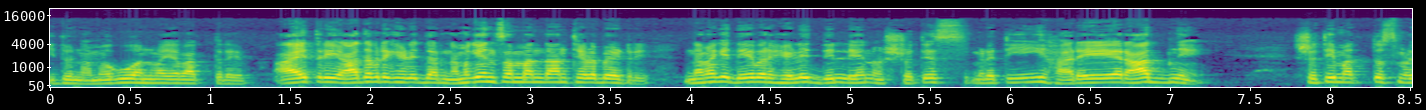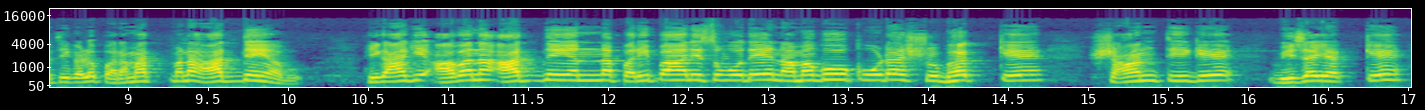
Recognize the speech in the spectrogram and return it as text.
ಇದು ನಮಗೂ ಅನ್ವಯವಾಗ್ತದೆ. ಆಯ್ತ್ರಿ, ಆದವರಿಗೆ ಹೇಳಿದ್ದಾರೆ, ನಮಗೇನು ಸಂಬಂಧ ಅಂತ ಹೇಳಬೇಡ್ರಿ. ನಮಗೆ ದೇವರು ಹೇಳಿದ್ದಿಲ್ಲೇನು? ಶ್ರುತಿ ಸ್ಮೃತಿ ಹರೇರಾಜ್ಞೆ ಶ್ರುತಿ ಮತ್ತು ಸ್ಮೃತಿಗಳು ಪರಮಾತ್ಮನ ಆಜ್ಞೆಯವು ಹೀಗಾಗಿ ಅವನ ಆಜ್ಞೆಯನ್ನ ಪರಿಪಾಲಿಸುವುದೇ ನಮಗೂ ಕೂಡ ಶುಭಕ್ಕೆ, ಶಾಂತಿಗೆ, ವಿಜಯಕ್ಕೆ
